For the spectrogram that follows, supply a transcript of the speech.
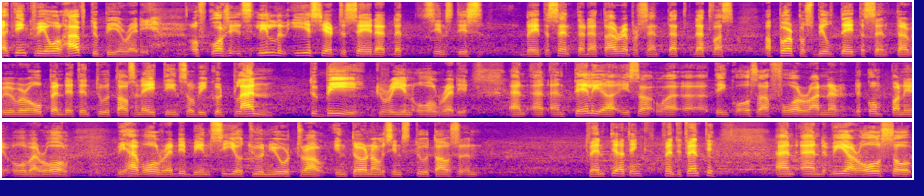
I, think we all have to be ready. Of course, it's a little easier to say that, that since this data center that I represent, that, that was a purpose-built data center. We were opened it in 2018 so we could plan to be green already. And, and, and Telia is, a, uh, I think, also a forerunner, the company overall. We have already been CO2 neutral internally since 2020, I think, 2020. and and we are also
